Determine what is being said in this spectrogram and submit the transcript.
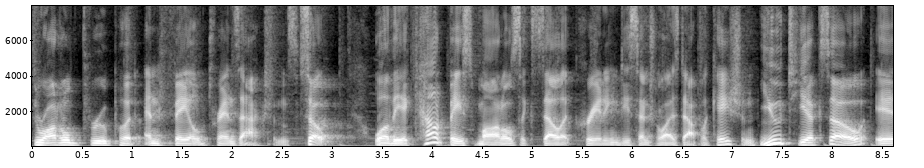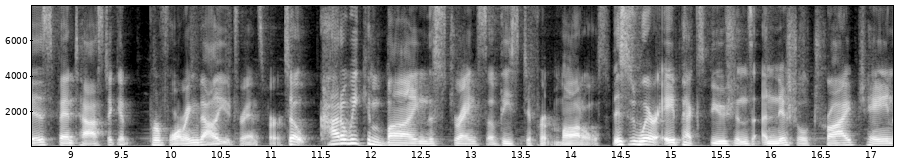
throttled throughput, and failed transactions. So while the account-based models excel at creating decentralized application, UTXO is fantastic at performing value transfer. So how do we combine the strengths of these different models? This is where Apex Fusion's initial tri-chain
